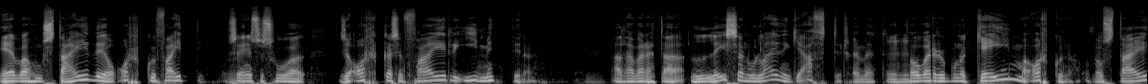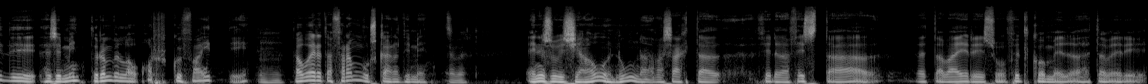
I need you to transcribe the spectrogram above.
Ef að hún stæði á orku fæti og segja eins og svo að þessi orka sem færi í myndina að það var hægt að leysa nú læðingi aftur. einmitt Mhm. þá verður búin að geima orkuna og þá stæði þessi mynd raunverulega á orkufæti Mhm, þá er þetta framúrskarandi mynd einmitt. en eins og við sjáum núna það var sagt að fyrir það fyrsta að þetta væri svo fullkomið að þetta veri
